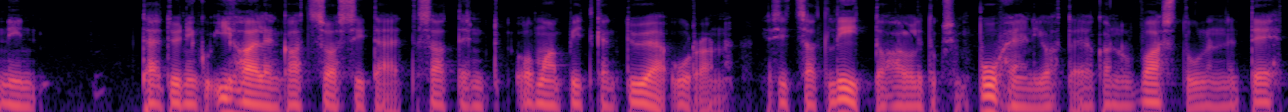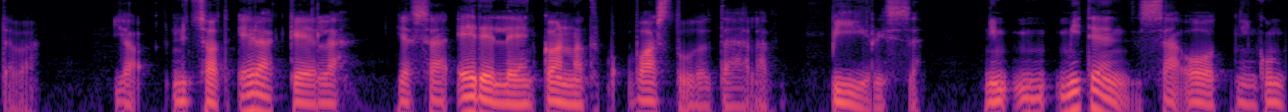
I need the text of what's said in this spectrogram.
Niin täytyy niin kuin ihailen katsoa sitä, että sä oot tehnyt oman pitkän työuran ja sit sä oot liittohallituksen puheenjohtaja, joka on ollut vastuullinen tehtävä. Ja nyt sä oot eläkkeellä ja sä edelleen kannat vastuuta täällä piirissä. Niin m- miten sä oot niin kuin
